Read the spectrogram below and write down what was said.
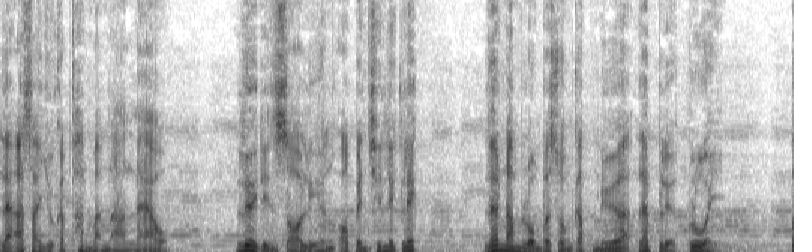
และอาศัยอยู่กับท่านมานานแล้ว เลื่อยดินสอเหลืองออกเป็นชิ้นเล็กๆ แล้วนำลงผสมกับเนื้อและเปลือกกล้วย ต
